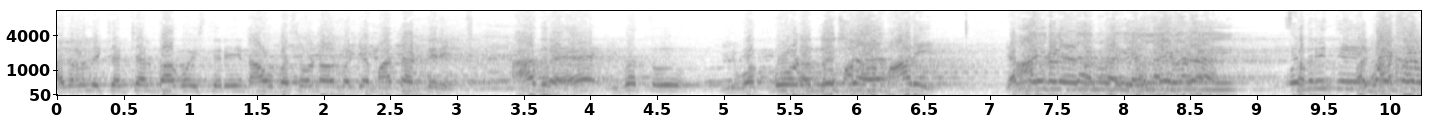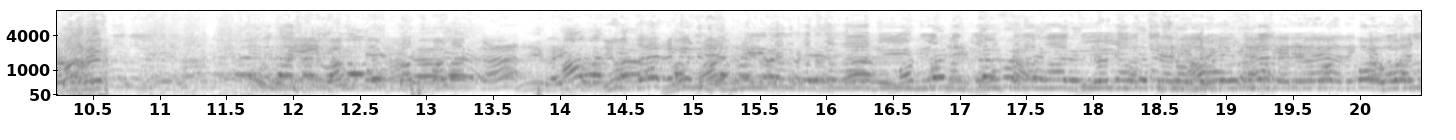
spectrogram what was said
ಅದರಲ್ಲಿ ಚರ್ಚೆಯಲ್ಲಿ ಭಾಗವಹಿಸ್ತೀರಿ ನಾವು ಬಸವಣ್ಣವ್ರ ಬಗ್ಗೆ ಮಾತಾಡ್ತೀರಿ ಆದ್ರೆ ಇವತ್ತು ಈ ವಕ್ ಬೋರ್ಡ್ ಅನ್ನು ಮಾರಿ ಎಲ್ಲ ಕಡೆ ಒಂದ್ ರೈತ- ಅವಕಾಶ ಮಾಡಿಕೊಡಿ.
